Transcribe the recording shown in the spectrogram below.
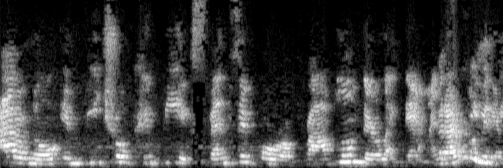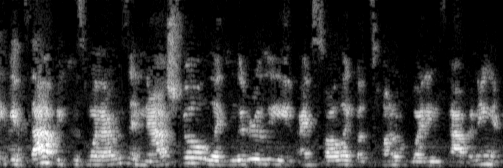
I don't know, in vitro could be expensive or a problem. They're like, damn. But I don't even to think it's that because when I was in Nashville, like literally, I saw like a ton of weddings happening and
